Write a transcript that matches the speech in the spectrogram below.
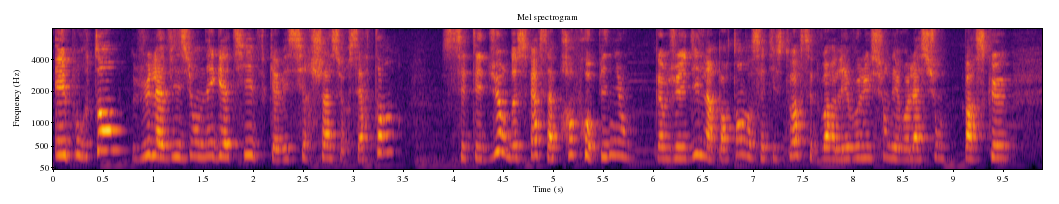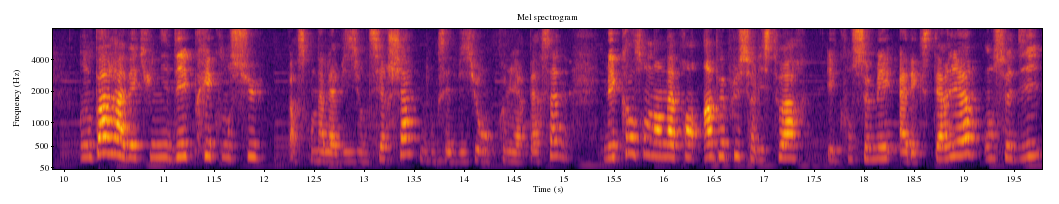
Et pourtant, vu la vision négative qu'avait Sircha sur certains, c'était dur de se faire sa propre opinion. Comme je l'ai dit, l'important dans cette histoire, c'est de voir l'évolution des relations. Parce que on part avec une idée préconçue, parce qu'on a la vision de Sircha, donc cette vision en première personne, mais quand on en apprend un peu plus sur l'histoire et qu'on se met à l'extérieur, on se dit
